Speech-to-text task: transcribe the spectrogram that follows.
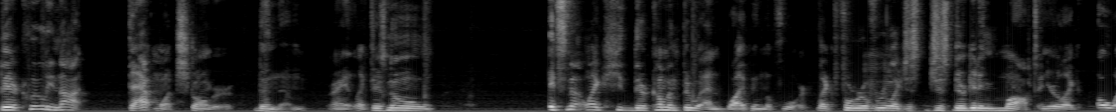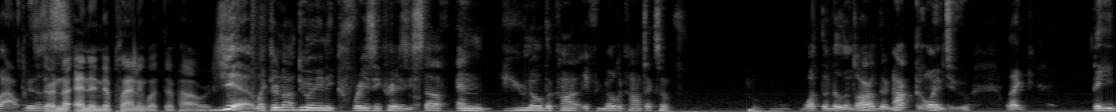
they're clearly not that much stronger than them, right? Like there's no. It's not like he, they're coming through and wiping the floor, like for real, for real. Mm-hmm. Like just, just they're getting mopped, and you're like, oh wow, this They're is not ending the planning with their powers. yeah, like they're not doing any crazy, crazy stuff, and you know the con. If you know the context of what the villains are, they're not going to. Like, they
